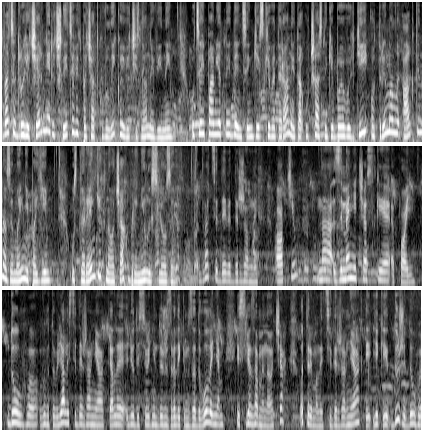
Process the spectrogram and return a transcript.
22 червня – річниця від початку Великої вітчизняної війни. У цей пам'ятний день сеньківські ветерани та учасники бойових дій отримали акти на земельні паї. У стареньких на очах бриніли сльози. 29 державних актів на земельні частки пай. Довго виготовлялися державні акти, але люди сьогодні дуже з великим задоволенням і сльозами на очах отримали ці державні акти, які дуже довго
